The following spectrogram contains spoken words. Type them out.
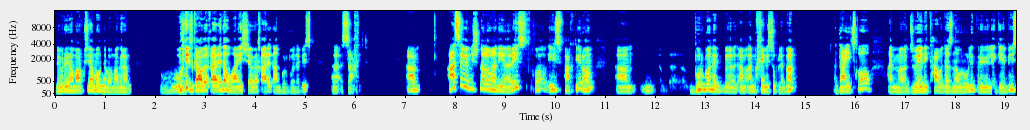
ბევრი რამ არ გსიამოვნება, მაგრამ უის გავეყარე და ვაის შევეყარეთ ამ ბურბონების სახით. ამ ასევე მნიშვნელოვანი არის, ხო, ის ფაქტი, რომ ამ ამ ხელისუფლება დაიწყო ამ ძველი თავდაზნაურული პრივილეგიების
